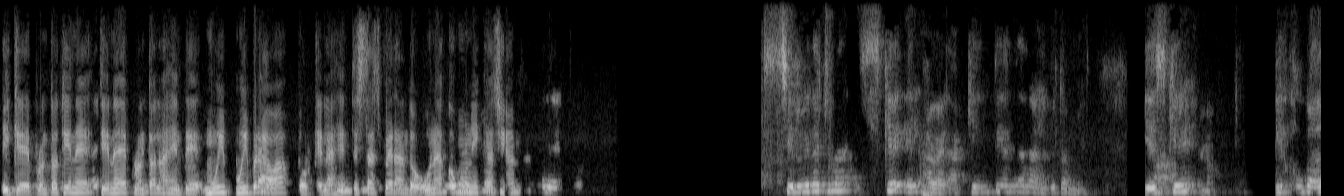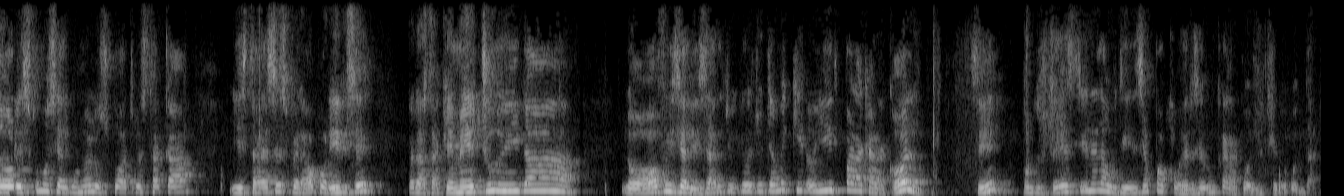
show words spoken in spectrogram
Y que de pronto tiene, tiene de pronto a la gente muy, muy brava porque la gente está esperando una comunicación si él hubiera hecho la, es que, a ver, aquí entiendan algo también. Y es ah, que el jugador es como si alguno de los cuatro está acá y está desesperado por irse, pero hasta que Mechu diga, lo va a oficializar, yo, yo, yo ya me quiero ir para Caracol, ¿sí? Porque ustedes tienen la audiencia para poder ser un Caracol, les quiero contar.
